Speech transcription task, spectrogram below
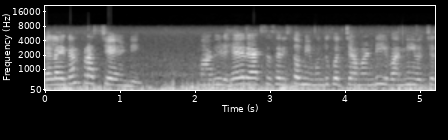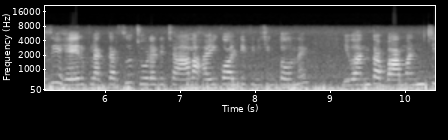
బెలైకన్ ప్రెస్ చేయండి మా వీడి హెయిర్ యాక్సెసరీస్తో మేము ముందుకు వచ్చామండి ఇవన్నీ వచ్చేసి హెయిర్ ఫ్లక్కర్స్ చూడండి చాలా హై క్వాలిటీ ఫినిషింగ్తో ఉన్నాయి ఇవంతా బా మంచి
